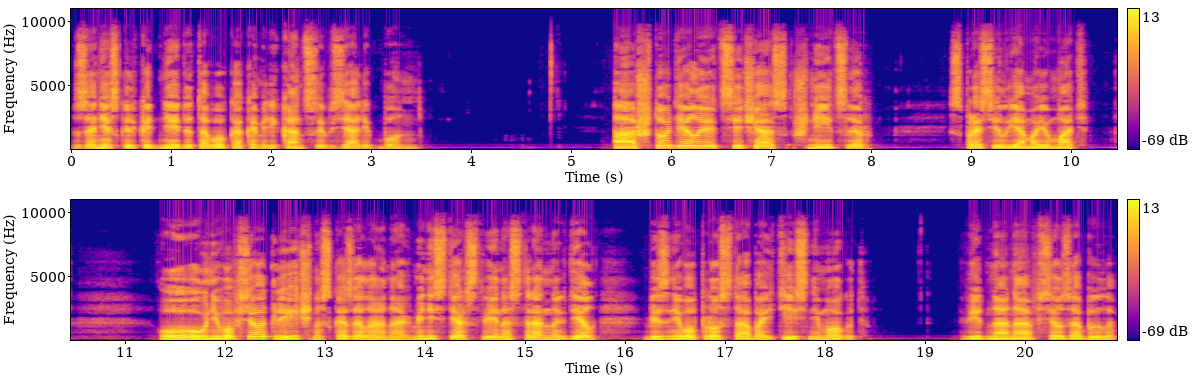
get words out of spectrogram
за несколько дней до того, как американцы взяли Бонн. — А что делает сейчас Шницлер? — спросил я мою мать. — О, у него все отлично, — сказала она. — В Министерстве иностранных дел без него просто обойтись не могут. Видно, она все забыла.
